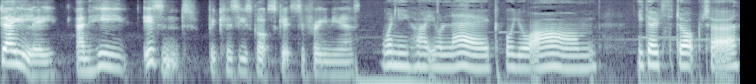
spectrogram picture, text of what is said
daily. And he isn't because he's got schizophrenia. When you hurt your leg or your arm, you go to the doctor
